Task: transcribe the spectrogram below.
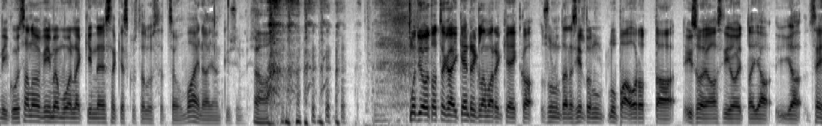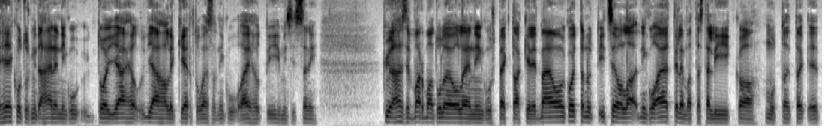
niin kuin sanoin viime vuonnakin näissä keskusteluissa, että se on vain ajan kysymys. Joo. Mutta joo, totta kai Kendrick Lamarin keikka sunnuntaina, siltä on lupa odottaa isoja asioita ja, ja se hehkutus, mitä hänen niin kuin, toi jää, jäähallikiertueensa niin kuin, aiheutti ihmisissä, niin kyllähän se varmaan tulee olemaan niin kuin spektaakkeli. Et mä oon koittanut itse olla niin kuin ajattelematta sitä liikaa, mutta että, et,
